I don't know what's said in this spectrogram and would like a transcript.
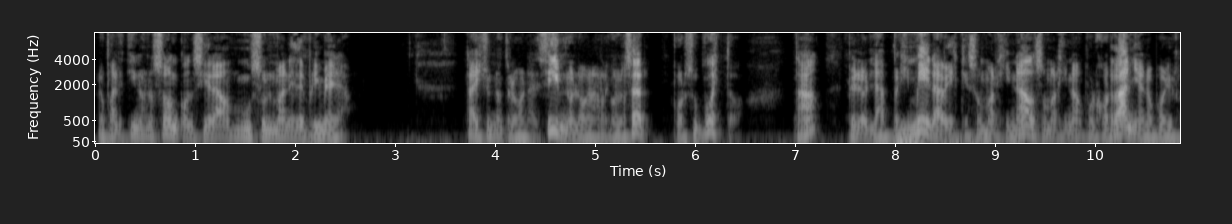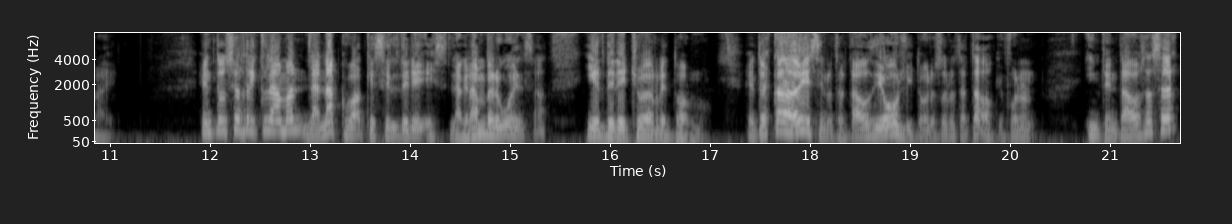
Los palestinos no son considerados musulmanes de primera. ¿Tá? Ellos no te lo van a decir, no lo van a reconocer, por supuesto. ¿tá? Pero la primera vez que son marginados, son marginados por Jordania, no por Israel. Entonces reclaman la Nakba, que es, el es la gran vergüenza, y el derecho de retorno. Entonces cada vez en los tratados de Oslo y todos los otros tratados que fueron intentados hacer,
